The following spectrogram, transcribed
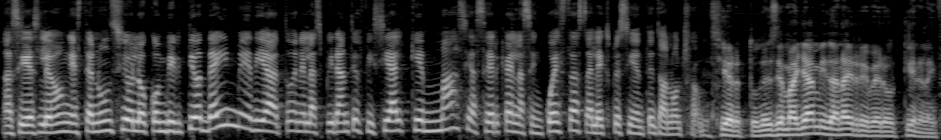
Así es, León, este anuncio lo convirtió de inmediato en el aspirante oficial que más se acerca en las encuestas al expresidente Donald Trump. Es cierto, desde Miami, Danay Rivero tiene la información.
